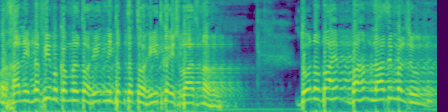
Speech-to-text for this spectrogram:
اور خالی نفی مکمل توحید نہیں، جب تک توحید کا اس بات نہ ہو۔ دونوں باہم باہم لازم ملزوم ہیں۔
